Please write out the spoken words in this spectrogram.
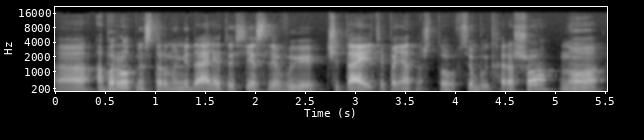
оборотную сторону медали. То есть, если вы читаете, понятно, что все будет хорошо, но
